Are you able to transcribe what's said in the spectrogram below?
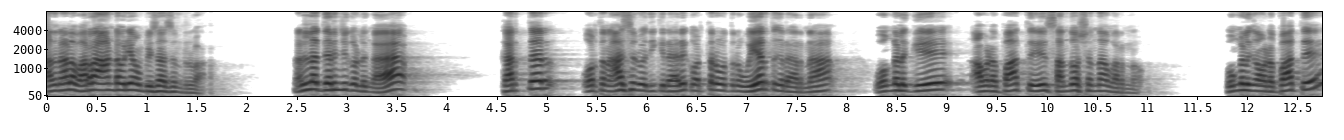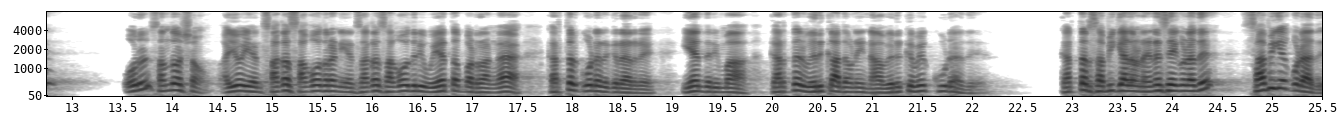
அதனால் வர ஆண்டவரையும் அவன் பிசாசுன்றான் நல்லா தெரிஞ்சுக்கொள்ளுங்க. கர்த்தர் ஒருத்தனை ஆசீர்வதிக்கிறாரு கர்த்தர் ஒருத்தரை உயர்த்துக்கிறாருன்னா உங்களுக்கு அவனை பார்த்து சந்தோஷம்தான் வரணும். உங்களுக்கு அவனை பார்த்து ஒரு சந்தோஷம். ஐயோ என் சக சகோதரன் என் சக சகோதரி உயர்த்தப்படுறாங்க. கர்த்தர் கூட இருக்கிறாரு. ஏன் தெரியுமா? கர்த்தர் வெறுக்காதவனை நான் வெறுக்கவே கூடாது. கர்த்தர் சபிக்காதவனை என்ன செய்யக்கூடாது? சபிக்கக்கூடாது.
